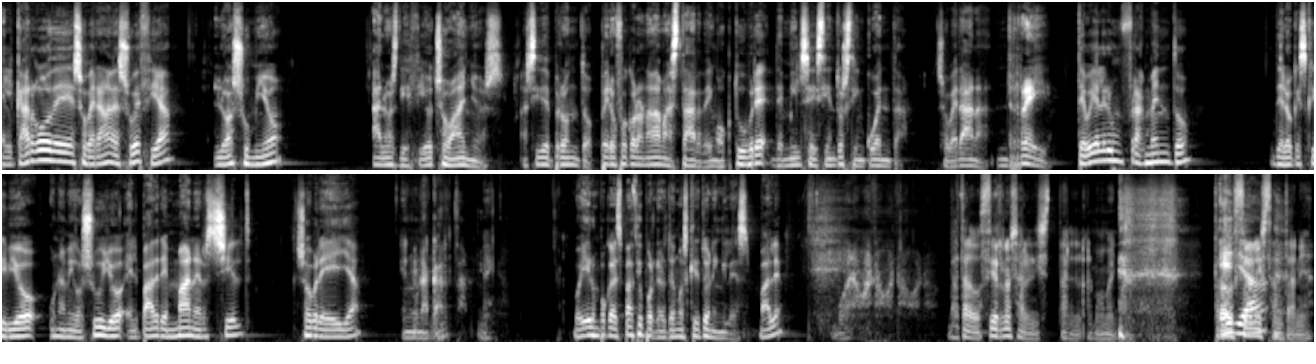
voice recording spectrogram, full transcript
El cargo de soberana de Suecia lo asumió a los 18 años, así de pronto, pero fue coronada más tarde, en octubre de 1650. Soberana, rey. Te voy a leer un fragmento de lo que escribió un amigo suyo, el padre Mannerschild, sobre ella en una carta. Venga. Voy a ir un poco despacio porque lo tengo escrito en inglés, ¿vale? Bueno, bueno, bueno, bueno. Va a traducirnos al, inst- al, al momento. Traducción Ella- instantánea.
